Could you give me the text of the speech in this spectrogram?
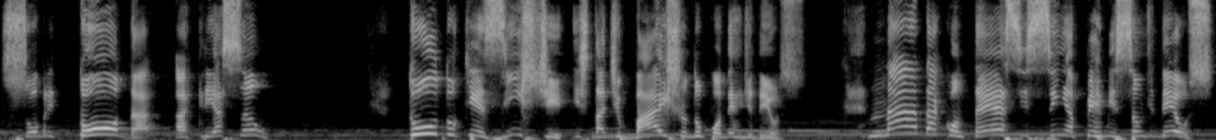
sobre toda a criação. Tudo que existe está debaixo do poder de Deus. Nada acontece sem a permissão de Deus,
